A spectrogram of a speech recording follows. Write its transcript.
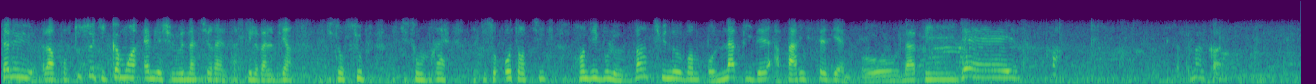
Salut Alors pour tous ceux qui comme moi aiment les cheveux naturels parce qu'ils le valent bien, parce qu'ils sont souples, parce qu'ils sont vrais, parce qu'ils sont authentiques, rendez-vous le 28 novembre au Nappy Day à Paris 16e. Au Nappy Days Ah, oh, Ça fait mal quand même.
